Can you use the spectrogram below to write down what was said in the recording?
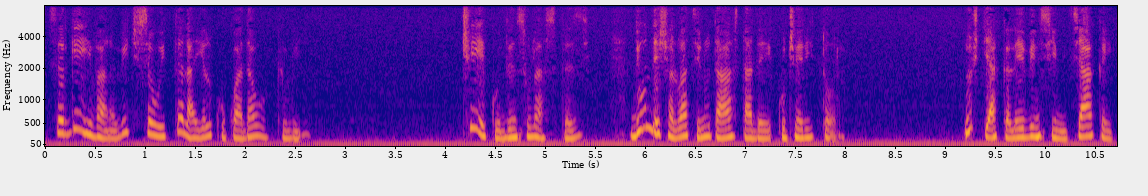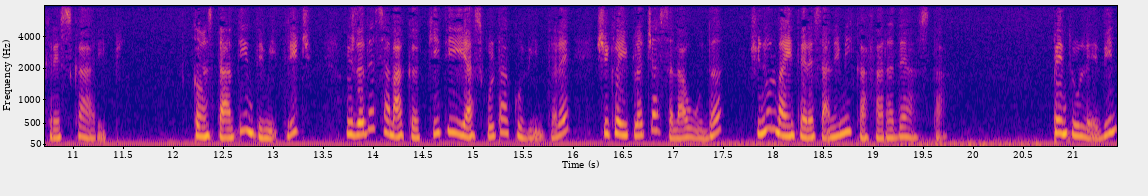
Sergei Ivanovici se uită la el cu coada ochiului. Ce e cu dânsul astăzi? De unde și-a luat ținuta asta de cuceritor?" Nu știa că Levin simțea că-i cresc aripi. Constantin Dimitrici își dădea seama că Kitty îi asculta cuvintele și că îi plăcea să-l audă și nu-l mai interesa nimic afară de asta. Pentru Levin,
